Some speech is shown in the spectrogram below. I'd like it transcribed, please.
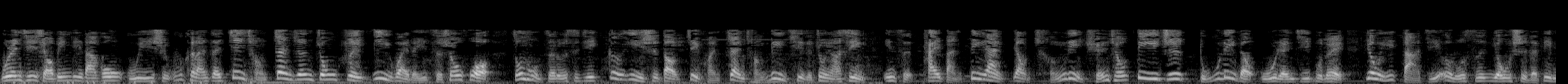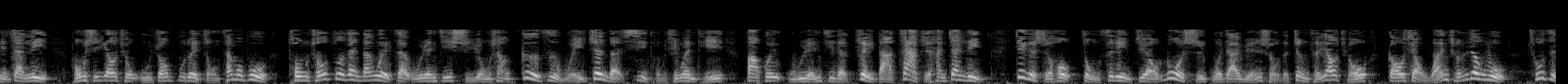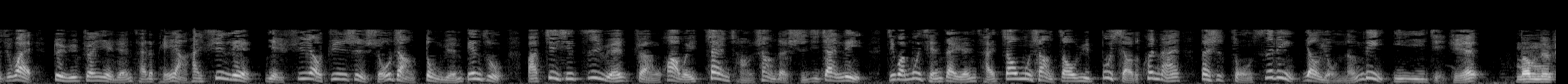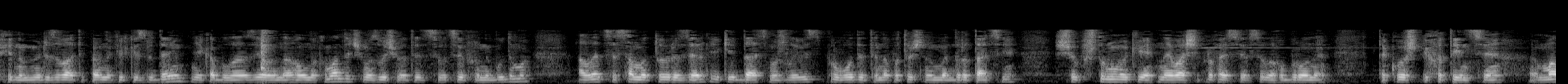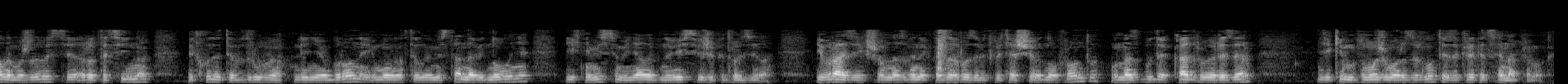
无人机小兵立大功，无疑是乌克兰在这场战争中最意外的一次收获。总统泽伦斯基更意识到这款战场利器的重要性，因此拍板定案，要成立全球第一支独立的无人机部队，用以打击俄罗斯优势的地面战力。同时要求武装部队总参谋部统筹作战单位在无人机使用上各自为政的系统性问题，发挥无人机的最大价值和战力。这个时候，总司令就要落实国家元首的政策要求，高效完成任务。除此之外，对于专业人才的培养和训练，也需要军事首长动员编组，把这些资源转化为战场上的实际战力。尽管目前在人才招募上遭遇不小的困难，但是总司令要有能力一一解决。Нам необхідно мобілізувати певну кількість людей, яка була з'явлена головнокомандуючим, озвучувати цю цифру не будемо. Але це саме той резерв, який дасть можливість проводити на поточному момент ротації, щоб штурмовики найважчі професії в силах оборони, також піхотинці, мали можливості ротаційно відходити в другу лінію оборони і умовно тилові міста на відновлення, їхнє місце міняли б нові свіжі підрозділи. І в разі, якщо в нас виникне загроза відкриття ще одного фронту, у нас буде кадровий резерв, яким ми зможемо розвернути і закрити цей напрямок.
